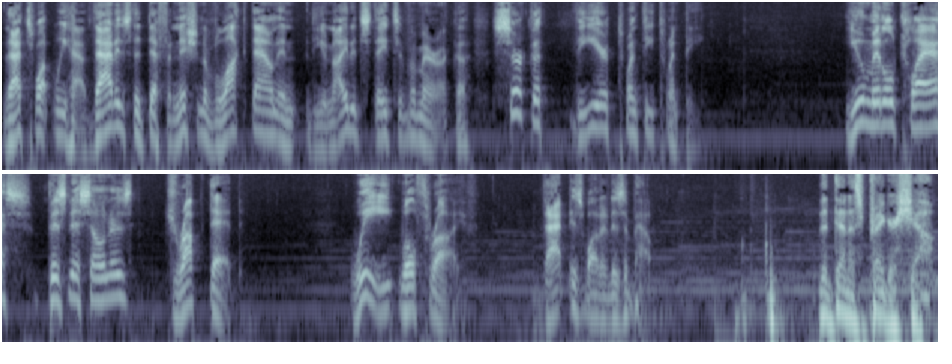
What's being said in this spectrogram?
That's what we have. That is the definition of lockdown in the United States of America circa the year 2020. You middle class business owners, drop dead. We will thrive. That is what it is about. The Dennis Prager Show.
